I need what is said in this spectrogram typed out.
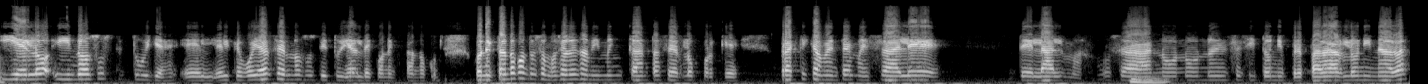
Y él y no sustituye, el, el que voy a hacer no sustituye al de conectando con conectando con tus emociones. A mí me encanta hacerlo porque prácticamente me sale del alma, o sea, no, no necesito ni prepararlo ni nada,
